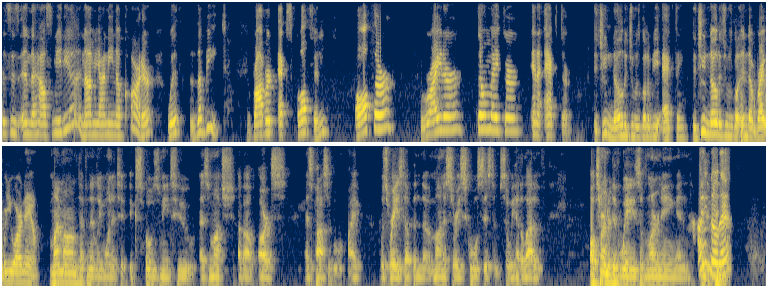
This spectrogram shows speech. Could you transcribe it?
This is In the House Media, and I'm Yanina Carter with The Beat. Robert X. Golphin, author, writer, filmmaker, and an actor. Did you know that you was going to be acting? Did you know that you was going to end up right where you are now? My mom definitely wanted to expose me to as much about arts as possible. I was raised up in the Montessori school system, so we had a lot of alternative ways of learning and I didn't know that.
